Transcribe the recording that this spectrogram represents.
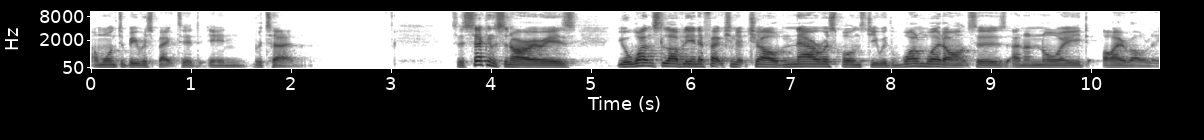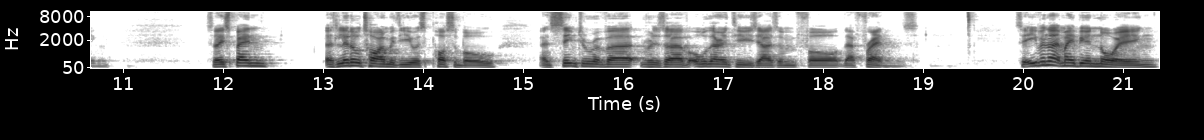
and want to be respected in return. So, the second scenario is your once lovely and affectionate child now responds to you with one word answers and annoyed eye rolling. So, they spend as little time with you as possible and seem to revert, reserve all their enthusiasm for their friends. So, even though it may be annoying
